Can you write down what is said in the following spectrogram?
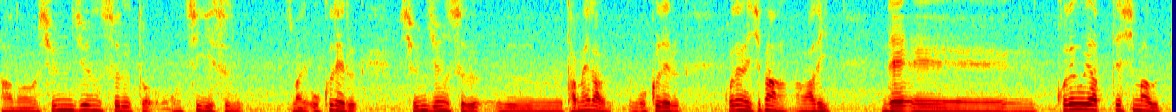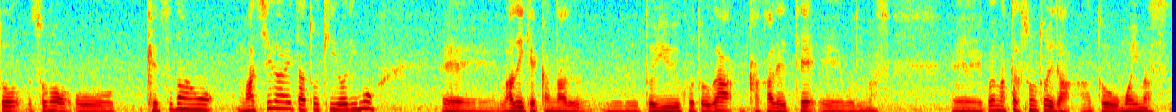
あの逡巡すると遅疑するつまり遅れる逡巡するためらう遅れる。これが一番悪い。で、えー、これをやってしまうとその決断を間違えた時よりも、えー、悪い結果になるということが書かれております。えー、これ全くその通りだと思います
